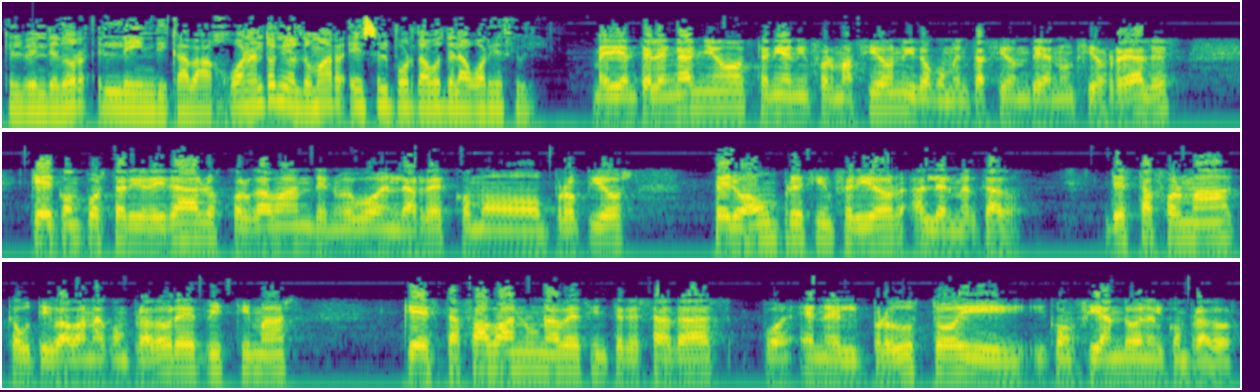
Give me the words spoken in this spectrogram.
que el vendedor le indicaba. Juan Antonio Aldomar es el portavoz de la Guardia Civil. Mediante el engaño tenían información y documentación de anuncios reales que con posterioridad los colgaban de nuevo en la red como propios, pero a un precio inferior al del mercado. De esta forma cautivaban a compradores, víctimas que estafaban una vez interesadas en el producto y, confiando en el comprador,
